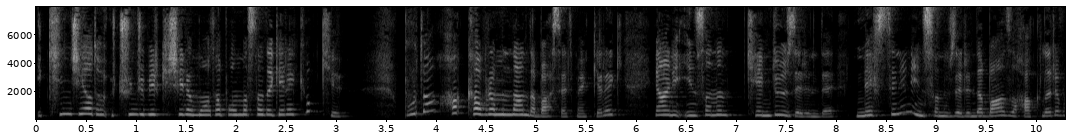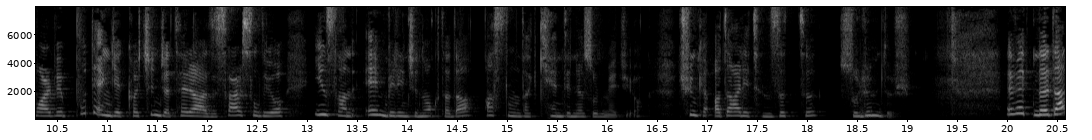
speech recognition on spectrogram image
ikinci ya da üçüncü bir kişiyle muhatap olmasına da gerek yok ki. Burada hak kavramından da bahsetmek gerek. Yani insanın kendi üzerinde, nefsinin insan üzerinde bazı hakları var ve bu denge kaçınca terazi sarsılıyor. İnsan en birinci noktada aslında kendine zulmediyor. Çünkü adaletin zıttı zulümdür. Evet neden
